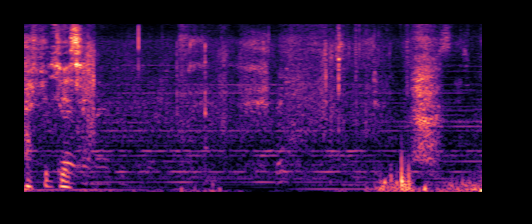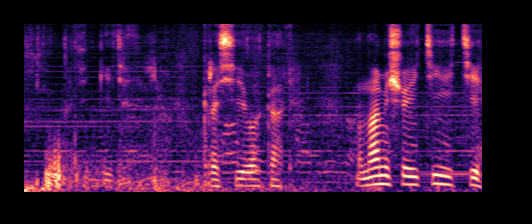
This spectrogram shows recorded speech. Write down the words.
Офигеть. Офигеть. Красиво как. Но нам еще идти, идти.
